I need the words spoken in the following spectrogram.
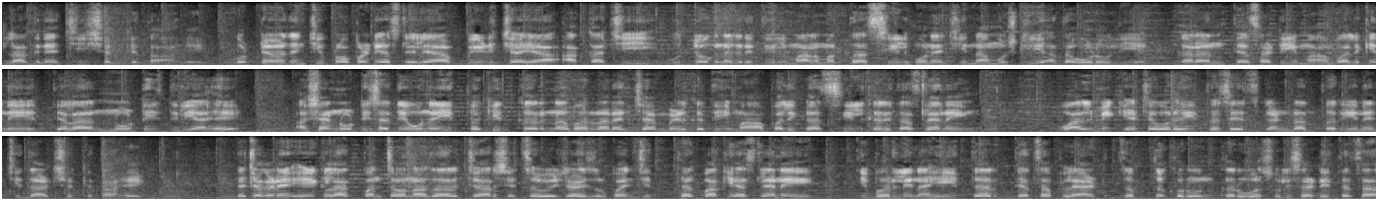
लागण्याची शक्यता आहे. कोट्यवधींची प्रॉपर्टी असलेल्या बीडच्या या आकाची उद्योगनगरीतील मालमत्ता सील होण्याची नामुष्की आता ओढवली आहे. कारण त्यासाठी महापालिकेने त्याला नोटीस दिली आहे. अशा नोटिसा देऊनही थकीत कर न भरणाऱ्यांच्या मिळकती महापालिका सील करीत असल्याने वाल्मिक याच्यावरही तसेच गंडांतर येण्याची दाट शक्यता आहे. त्याच्याकडे एक लाख पंचावन्न हजार चारशे चव्वेचाळीस रुपयांची थकबाकी असल्याने ती भरली नाही तर त्याचा फ्लॅट जप्त करून कर वसुलीसाठी त्याचा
